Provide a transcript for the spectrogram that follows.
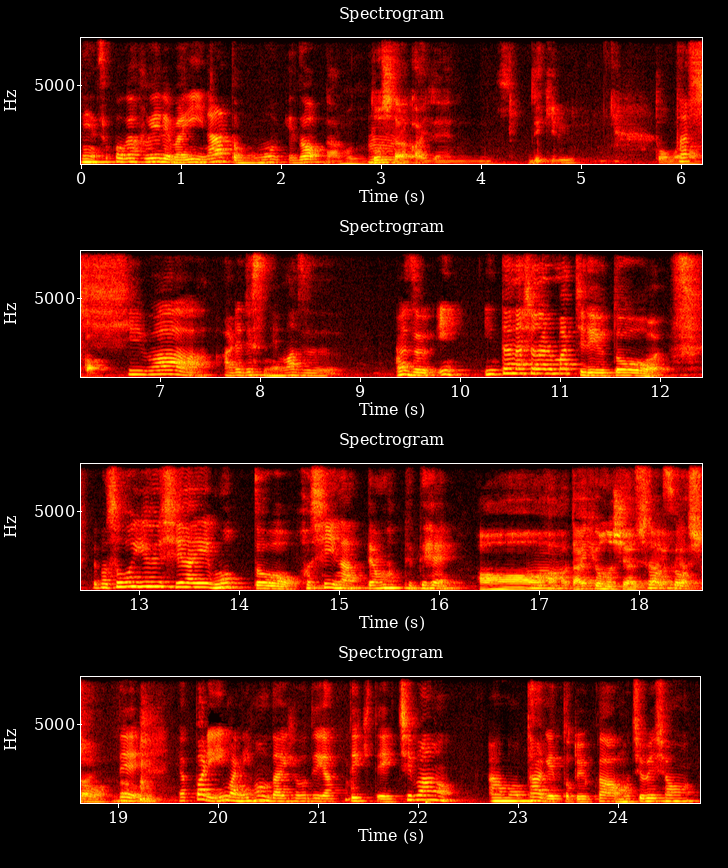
あ、ね、そこが増えればいいなとも思うけど、なるほど。どうしたら改善できると思いますか、私は、あれですね、まず、まずイン、インターナショナルマッチで言うと、はいやっぱそういう試合もっと欲しいなって思ってて、ああ、うん代表の試合自体を増やしたい。そうそうでやっぱり今日本代表でやってきて一番あのターゲットというか、モチベーション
